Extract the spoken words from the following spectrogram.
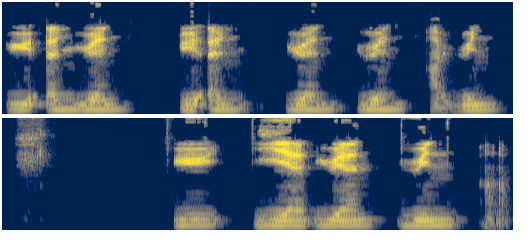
于 n 冤于 n 冤冤啊晕，于烟冤晕啊，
